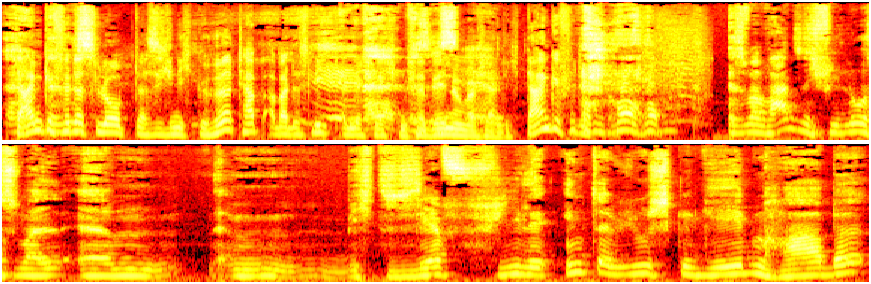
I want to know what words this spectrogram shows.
Äh, danke für das Lob, das ich nicht gehört habe, aber das liegt an der schlechten Verbindung ist, äh, wahrscheinlich. Danke für das Lob. es war wahnsinnig viel los, weil ähm, ähm, ich sehr viele Interviews gegeben habe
